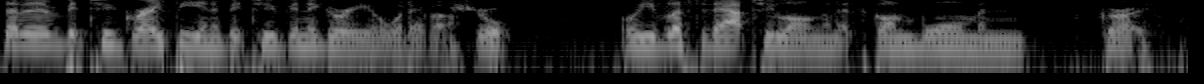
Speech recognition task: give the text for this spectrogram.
that are a bit too grapey and a bit too vinegary or whatever. sure. Or you've left it out too long and it's gone warm and gross.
